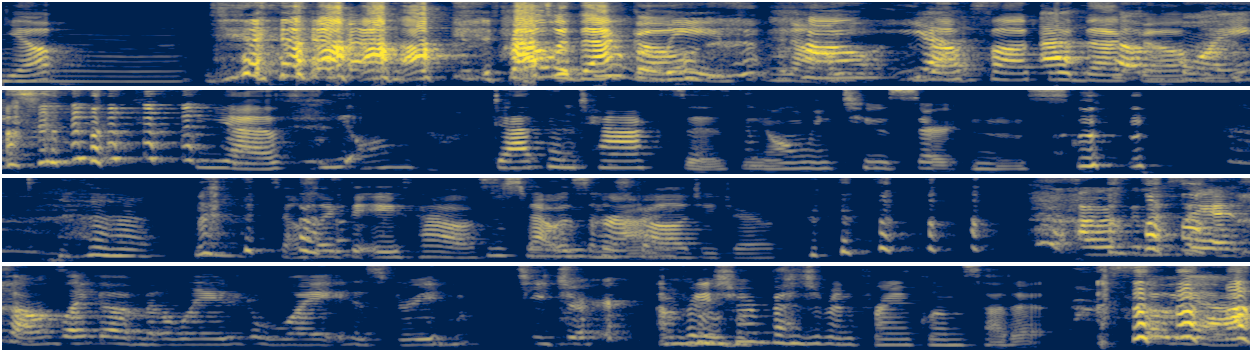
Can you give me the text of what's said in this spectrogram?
Yep. Mm. How would that go? believe, no. How Yes, the fuck at would that some go? point. yes. We all die. Death and taxes, the only two certains. Sounds like the eighth house. Just that was an cry. astrology joke. I was gonna say it sounds like a middle-aged white history teacher. I'm pretty sure Benjamin Franklin said it. So yeah.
